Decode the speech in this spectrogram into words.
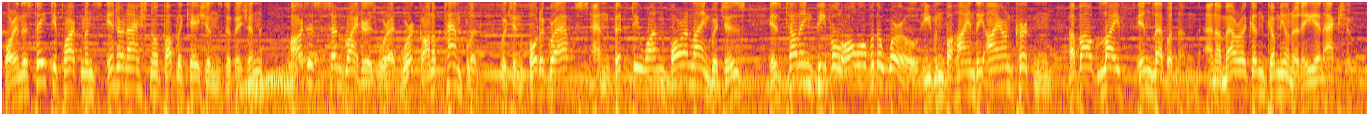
For in the State Department's International Publications Division, artists and writers were at work on a pamphlet which in photographs and 51 foreign languages is telling people all over the world, even behind the Iron Curtain, about life in Lebanon, an American community in action.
